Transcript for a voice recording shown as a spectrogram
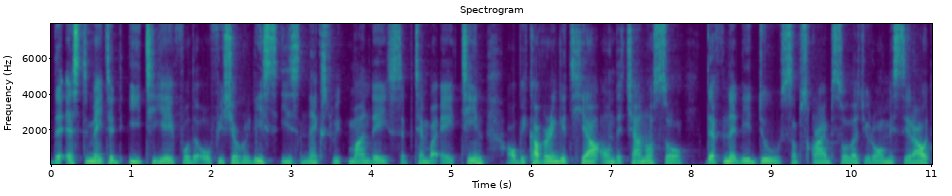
The estimated ETA for the official release is next week, Monday, September 18. I'll be covering it here on the channel, so definitely do subscribe so that you don't miss it out.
